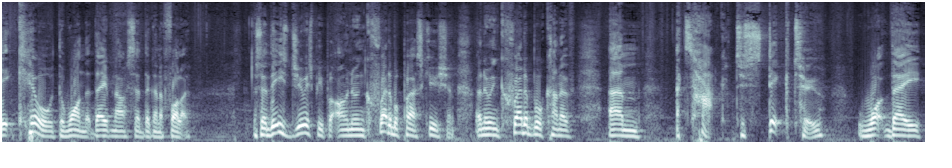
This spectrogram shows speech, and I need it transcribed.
it killed the one that they've now said they're going to follow. So these Jewish people are under incredible persecution, under incredible kind of um, attack to stick to what they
